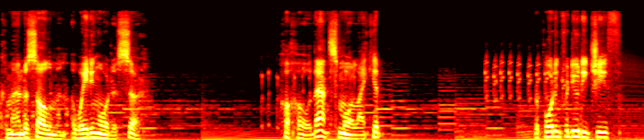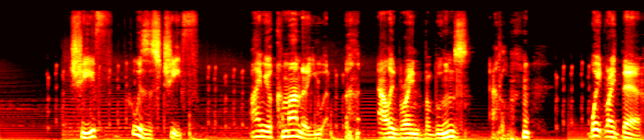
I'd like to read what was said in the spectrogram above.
Commander Solomon, awaiting orders, sir. Ho ho, that's more like it. Reporting for duty, Chief. Chief? Who is this Chief? I'm your commander, you alley-brained baboons. Wait right there.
